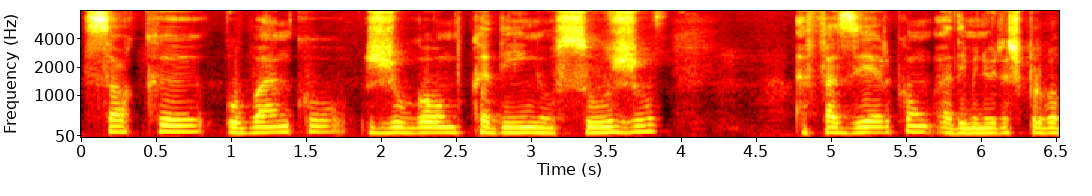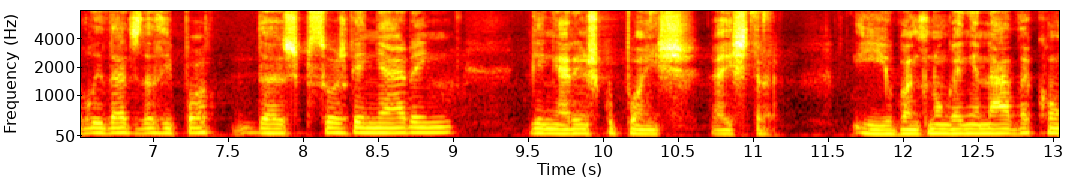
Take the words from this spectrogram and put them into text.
só que o banco jogou um bocadinho sujo a fazer com a diminuir as probabilidades das, das pessoas ganharem ganharem os cupões extra. E o banco não ganha nada com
